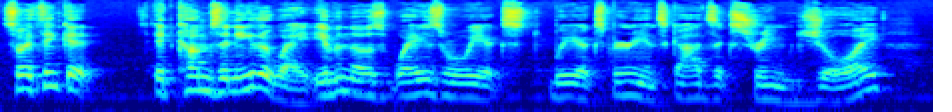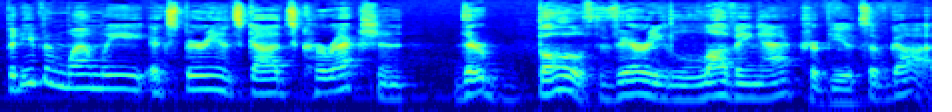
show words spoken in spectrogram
So I think it it comes in either way, even those ways where we ex- we experience God's extreme joy, but even when we experience God's correction, they're both very loving attributes of God.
